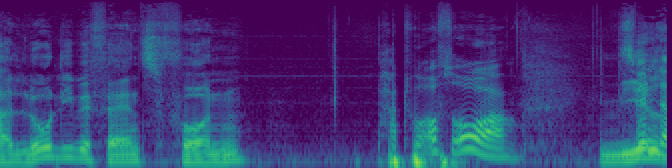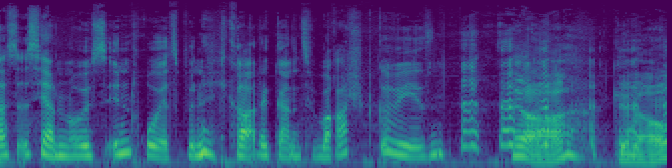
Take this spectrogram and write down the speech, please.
Hallo, liebe Fans von Pato aufs Ohr. wir. Sven, das ist ja ein neues Intro. Jetzt bin ich gerade ganz überrascht gewesen. ja, genau.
